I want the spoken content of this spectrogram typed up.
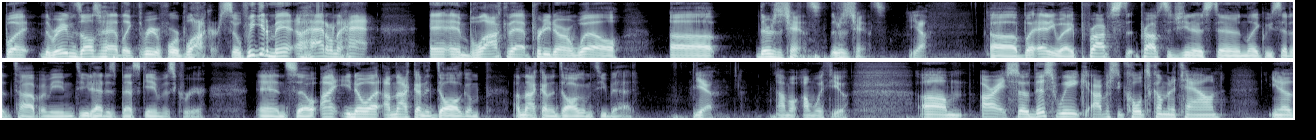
but the Ravens also had like three or four blockers. So if we get a, man, a hat on a hat and, and block that pretty darn well, uh, there's a chance. There's a chance. Yeah. Uh, but anyway, props props to Geno Stone. Like we said at the top, I mean, dude had his best game of his career, and so I, you know what, I'm not going to dog him. I'm not going to dog him too bad. Yeah, I'm I'm with you. Um, all right, so this week, obviously, Colts coming to town. You know,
